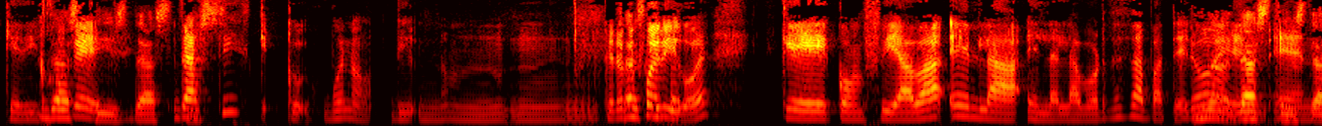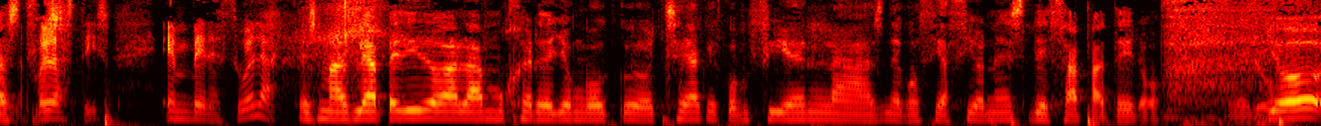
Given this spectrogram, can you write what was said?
que dijo Dastis, que... Dastis. que- que- bueno, di- no, mm, creo que ¿Sabes fue Vigo, ¿eh? Que confiaba en la, en la labor de Zapatero No, en, Dastis, en- Dastis. fue Dastis, en Venezuela. Es más, le ha pedido a la mujer de John Goicoechea que confíe en las negociaciones de Zapatero. Eh, Yo,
